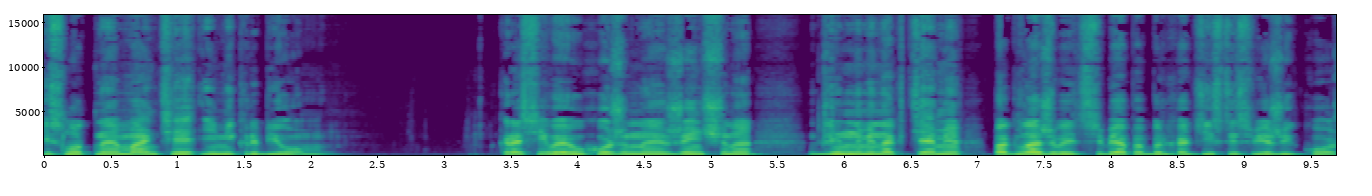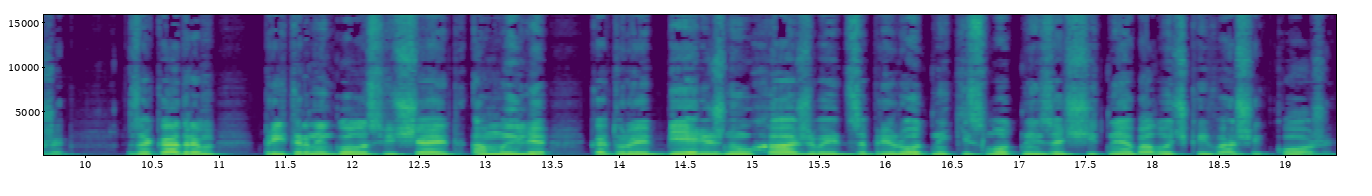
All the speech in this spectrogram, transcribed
Кислотная мантия и микробиом. Красивая ухоженная женщина длинными ногтями поглаживает себя по бархатистой свежей коже. За кадром приторный голос вещает о мыле, которое бережно ухаживает за природной кислотной защитной оболочкой вашей кожи.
